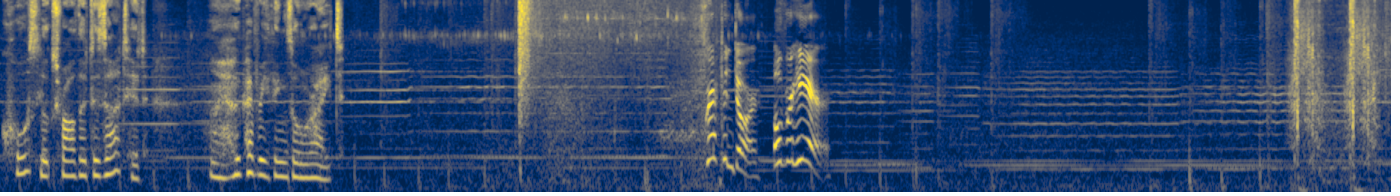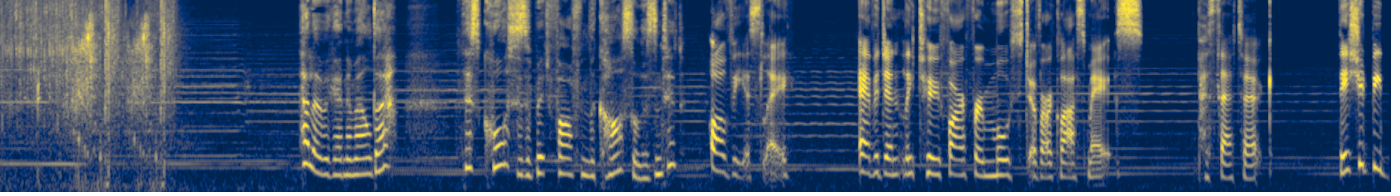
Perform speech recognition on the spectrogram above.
The course looks rather deserted. I hope everything's all right. Gryffindor, over here! Hello again, Imelda. This course is a bit far from the castle, isn't it? Obviously. Evidently too far for most of our classmates. Pathetic. They should be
